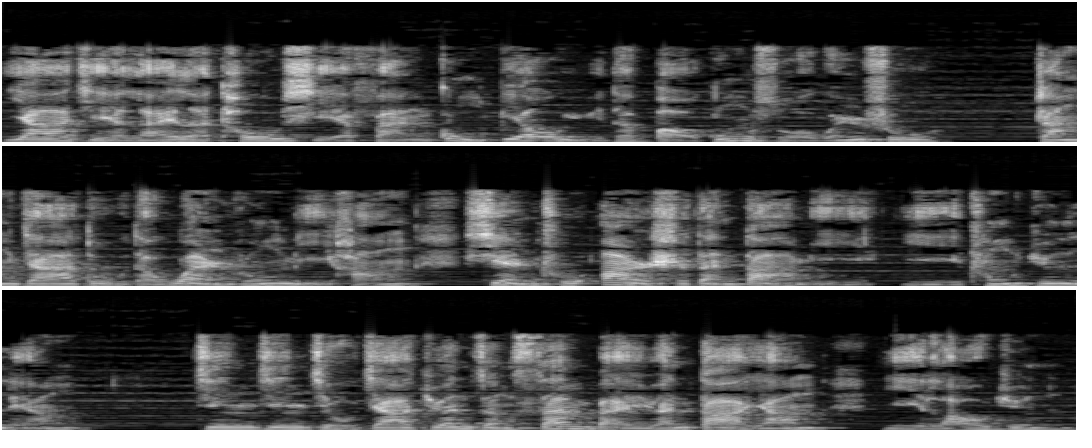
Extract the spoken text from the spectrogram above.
押解来了偷写反共标语的保公所文书。张家渡的万荣米行献出二十担大米以充军粮。金金酒家捐赠三百元大洋以劳军。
